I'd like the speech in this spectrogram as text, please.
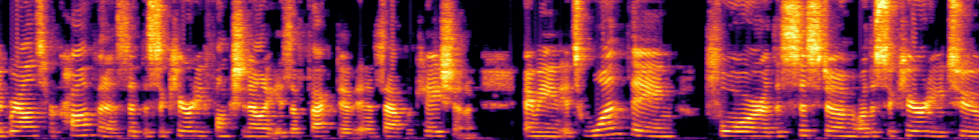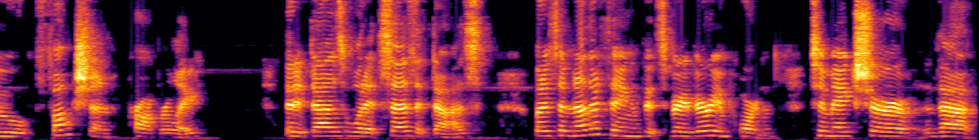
the grounds for confidence that the security functionality is effective in its application. I mean, it's one thing for the system or the security to function properly, that it does what it says it does. But it's another thing that's very, very important to make sure that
